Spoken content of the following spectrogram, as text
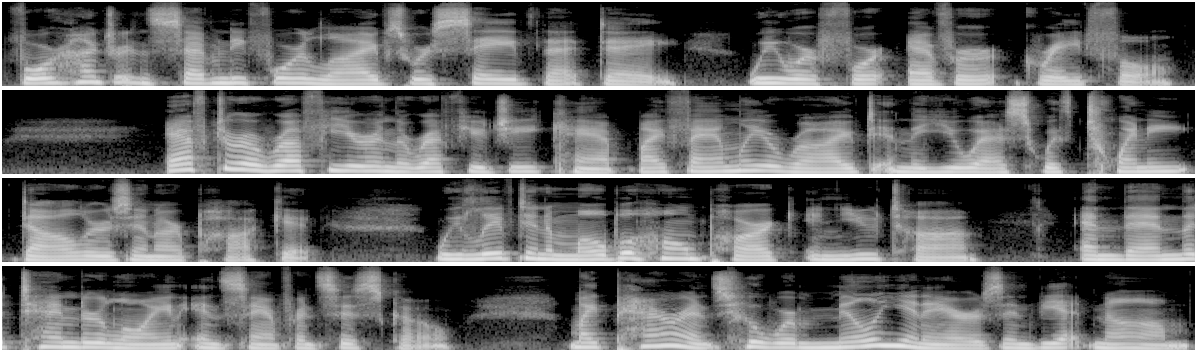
474 lives were saved that day. We were forever grateful. After a rough year in the refugee camp, my family arrived in the U.S. with $20 in our pocket. We lived in a mobile home park in Utah and then the Tenderloin in San Francisco. My parents, who were millionaires in Vietnam,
